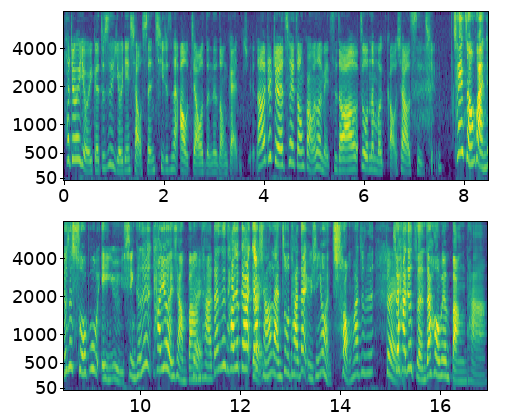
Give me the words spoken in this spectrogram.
他就会有一个，就是有一点小生气，就是那傲娇的那种感觉。然后就觉得崔总管为什么每次都要做那么搞笑的事情？崔总管就是说不赢雨信，可是他又很想帮他，但是他就跟他要想要拦住他，但雨信又很冲，他就是，对，所以他就只能在后面帮他，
